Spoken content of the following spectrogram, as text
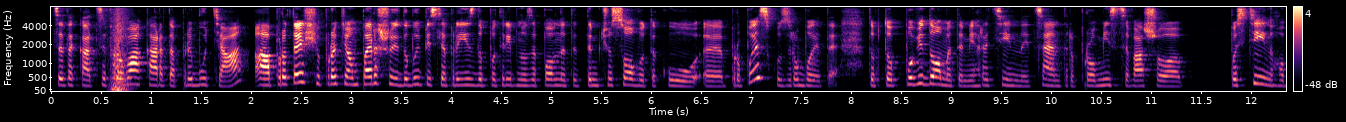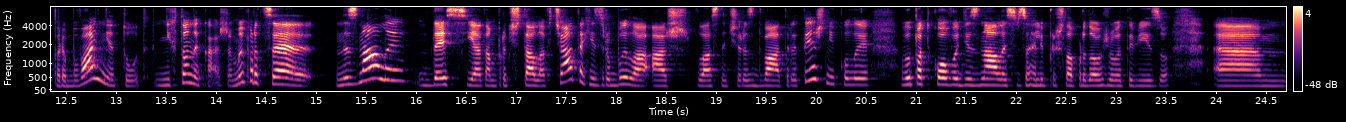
Це така цифрова карта прибуття. А про те, що протягом першої доби після приїзду потрібно заповнити тимчасову таку е, прописку, зробити, тобто повідомити міграційний центр про місце вашого постійного перебування тут, ніхто не каже. Ми про це не знали. Десь я там прочитала в чатах і зробила аж власне через 2-3 тижні, коли випадково дізналась, взагалі прийшла продовжувати візу. Ем,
